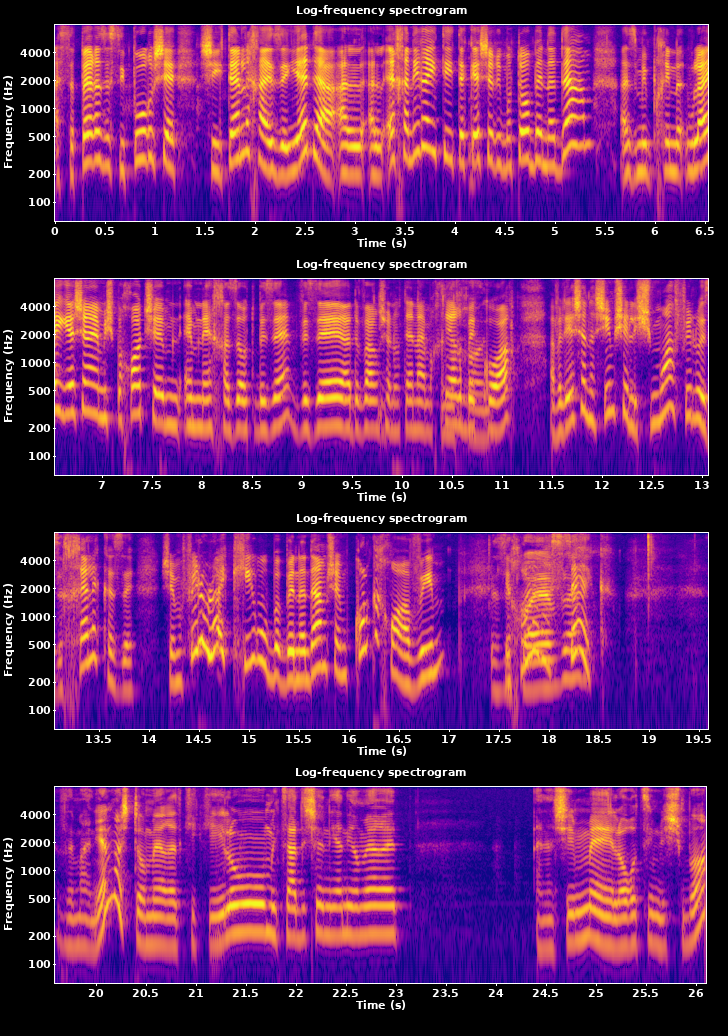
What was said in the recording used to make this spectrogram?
אספר איזה סיפור ש... שייתן לך איזה ידע על, על איך אני ראיתי את הקשר עם אותו בן אדם, אז מבחינת, אולי יש אה, משפחות שהן הן נאחזות בזה, וזה הדבר שנותן להם הכי הרבה נכון. כוח, אבל יש אנשים שלשמוע אפילו איזה חלק כזה, שהם אפילו לא הכירו בבן אדם שהם כל כך אוהבים, יכול. לרסק. זה מעניין מה שאת אומרת, כי כאילו מצד שני אני אומרת, אנשים אה, לא רוצים לשמוע?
